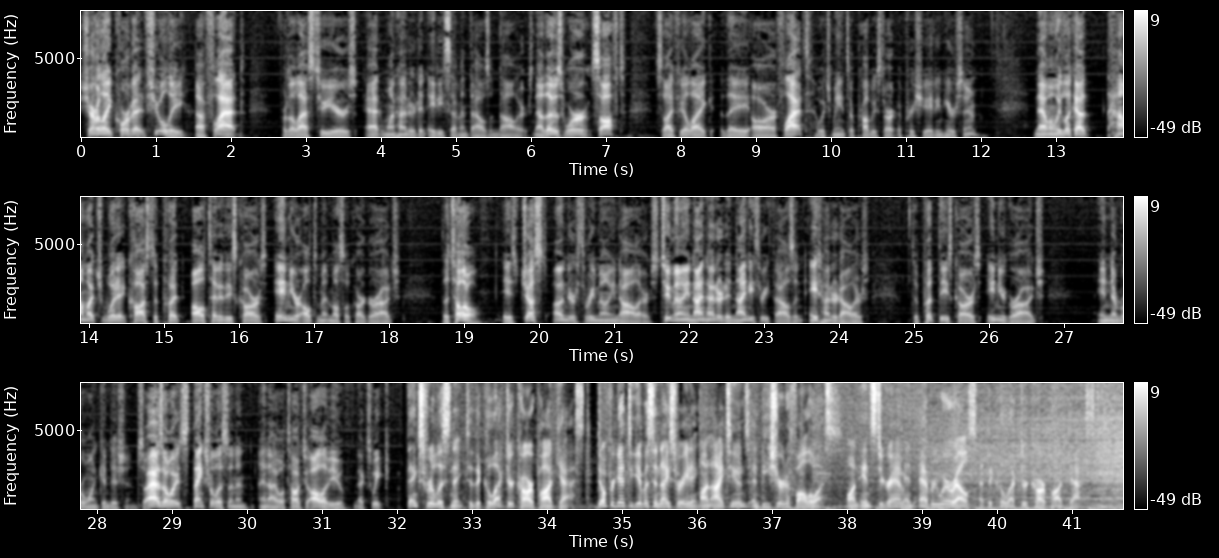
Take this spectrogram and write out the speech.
Chevrolet Corvette Fuelie uh, flat for the last two years at $187,000. Now those were soft, so I feel like they are flat, which means they'll probably start appreciating here soon. Now when we look at how much would it cost to put all 10 of these cars in your ultimate muscle car garage, the total is just under $3 million, $2,993,800 to put these cars in your garage in number one condition. So as always, thanks for listening, and I will talk to all of you next week. Thanks for listening to the Collector Car Podcast. Don't forget to give us a nice rating on iTunes and be sure to follow us on Instagram and everywhere else at the Collector Car Podcast.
